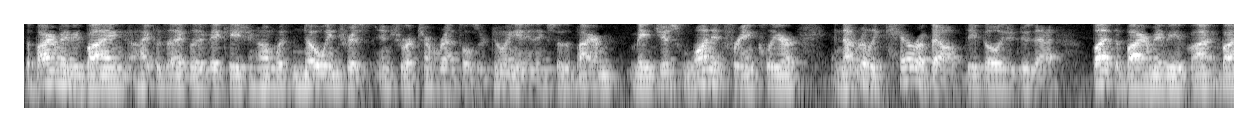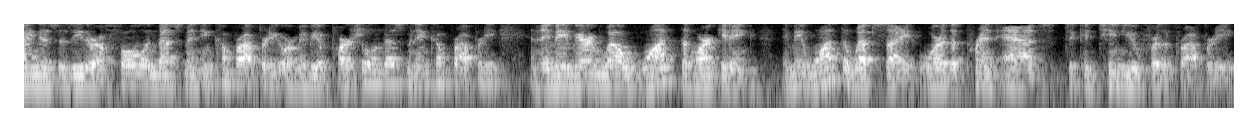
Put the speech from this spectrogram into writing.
The buyer may be buying hypothetically a vacation home with no interest in short-term rentals or doing anything, so the buyer may just want it free and clear and not really care about the ability to do that. But the buyer may be buy, buying this as either a full investment income property or maybe a partial investment income property, and they may very well want the marketing, they may want the website or the print ads to continue for the property.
